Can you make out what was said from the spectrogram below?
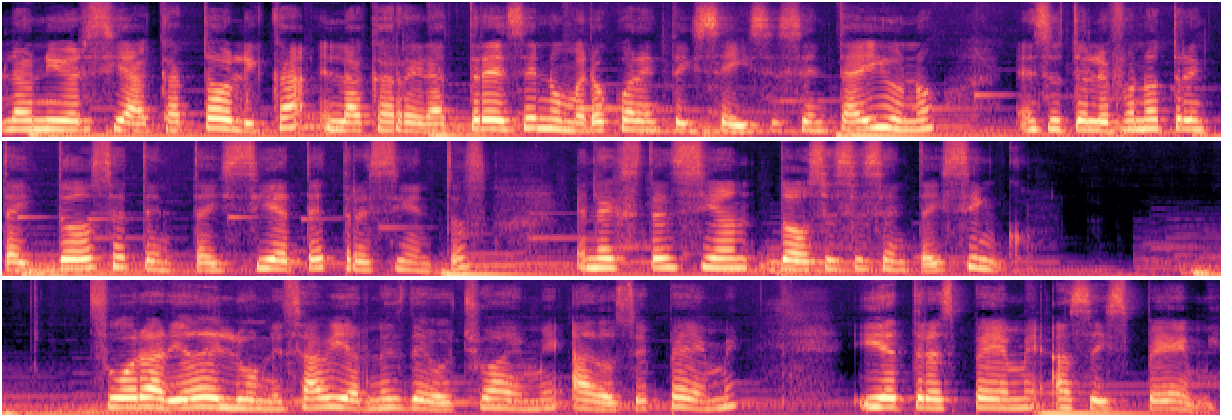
La Universidad Católica en la carrera 13 número 4661 en su teléfono 3277 300 en extensión 1265. Su horario de lunes a viernes de 8 a.m. a 12 p.m. y de 3 p.m. a 6 p.m.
